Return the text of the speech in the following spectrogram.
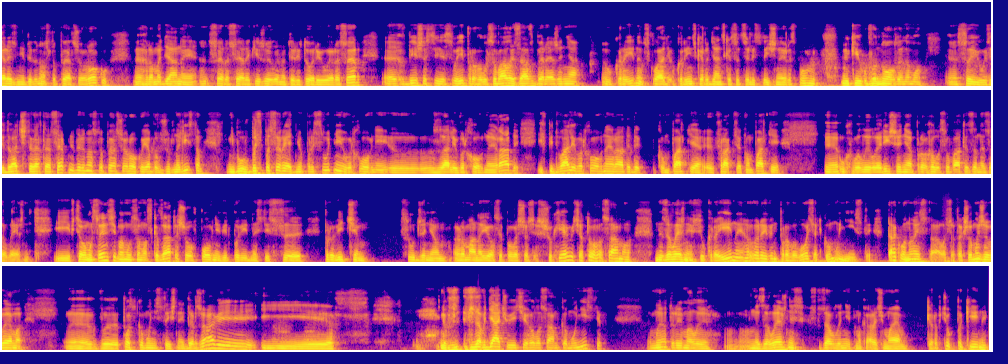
березні 91-го року е, громадяни СРСР, які жили на території УРСР, е, в більшості свої проголосували за збереження України в складі Української Радянської Соціалістичної Республіки в оновленому е, Союзі. 24 серпня 91-го року я був журналістом і був безпосередньо присутній у Верховній е, залі Верховної Ради і в підвалі Верховної Ради, де компартія, фракція компартії ухвалила рішення проголосувати за незалежність. І в цьому сенсі ми мусимо сказати, що в повній відповідності з е, провідчим судженням Романа Йосипова Шухевича, того самого, незалежність України, говорив він, проголосять комуністи. Так воно і сталося. Так що ми живемо е, в посткомуністичній державі і завдячуючи голосам комуністів, ми отримали е, незалежність, сказав Леонід Макарович, маємо Кравчук покійний.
